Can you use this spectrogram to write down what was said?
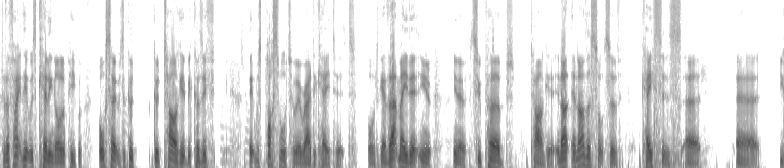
so the fact that it was killing a lot of people, also it was a good good target because if it was possible to eradicate it altogether, that made it you know you know superb target. In, in other sorts of cases, uh, uh, you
